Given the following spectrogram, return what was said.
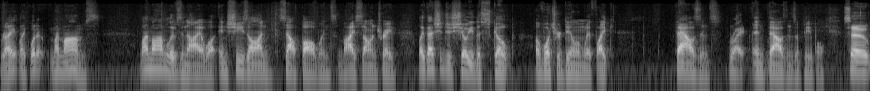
right? Like what are, my mom's. My mom lives in Iowa and she's on South Baldwin's buy, sell, and trade. Like that should just show you the scope of what you're dealing with. Like thousands Right. and thousands of people. So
